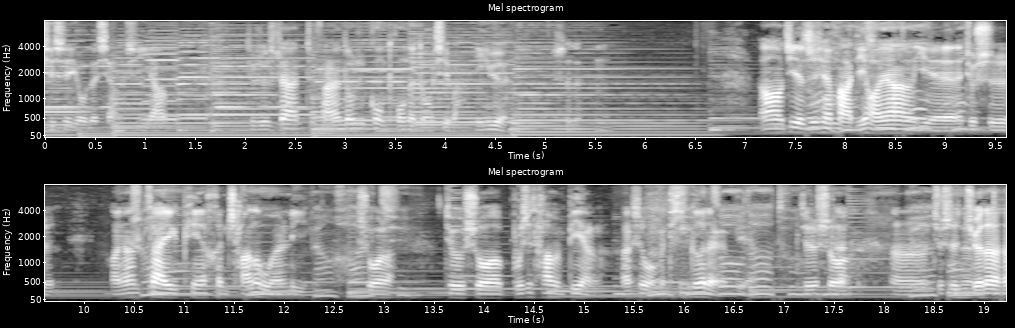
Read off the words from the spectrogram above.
其实有的想是一样的。就虽然反正都是共通的东西吧，音乐，是的，嗯。然后记得之前马迪好像也就是，好像在一篇很长的文里说了，就是说不是他们变了，而是我们听歌的人变了。就是说，嗯，就是觉得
